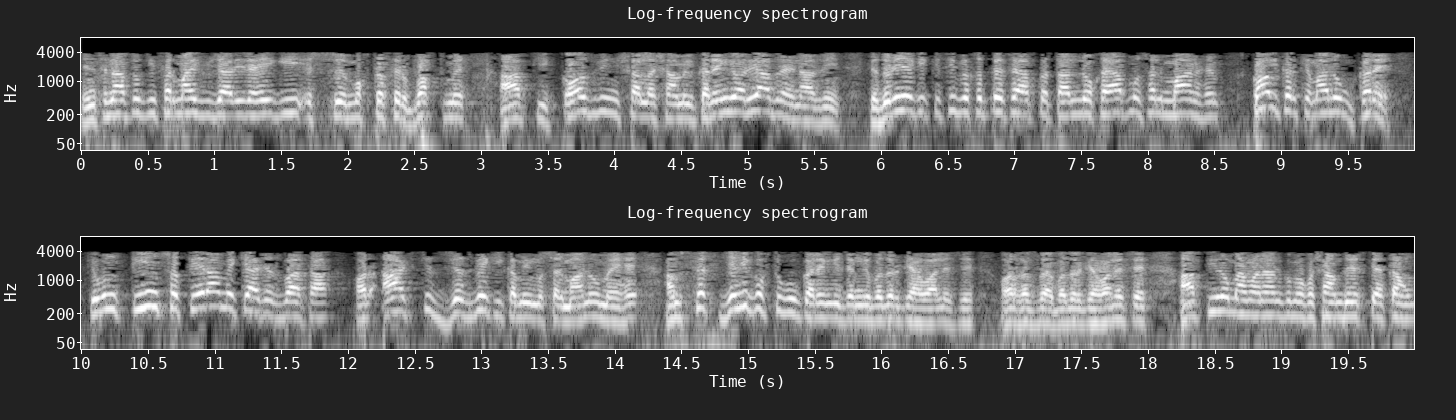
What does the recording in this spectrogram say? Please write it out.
ان صنعتوں کی فرمائش بھی جاری رہے گی۔ اس مختصر وقت میں آپ کی کالز بھی انشاءاللہ شامل کریں گے۔ اور یاد رہے ناظرین، کہ دنیا کے کسی بھی خطے سے آپ کا تعلق ہے، آپ مسلمان ہیں، کال کر کے معلوم معلوم کریں کہ ان تین سو تیرہ میں کیا جذبہ تھا اور آج کس جذبے کی کمی مسلمانوں میں ہے؟ ہم صرف یہی گفتگو کریں گے جنگ بدر کے حوالے سے اور غزبہ بدر کے حوالے سے۔ آپ تینوں مہمانان کو میں خوش آمدید کہتا ہوں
